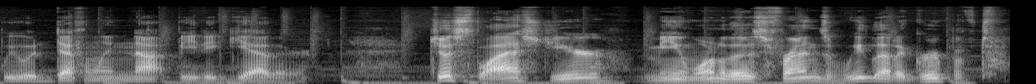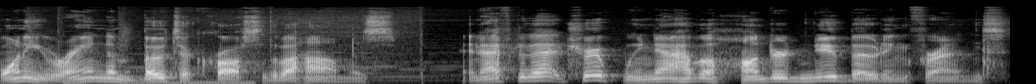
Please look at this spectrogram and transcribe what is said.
we would definitely not be together. Just last year, me and one of those friends, we led a group of 20 random boats across to the Bahamas. And after that trip, we now have 100 new boating friends.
